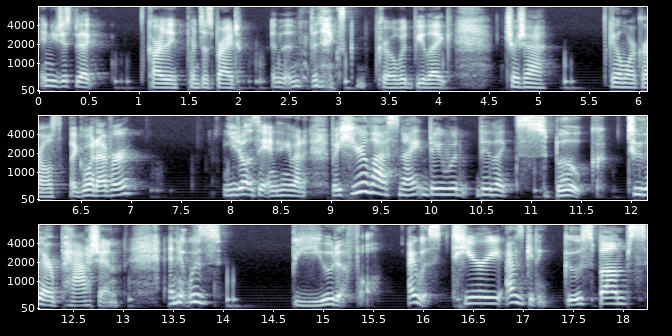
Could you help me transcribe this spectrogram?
And you just be like, Carly, Princess Bride. And then the next girl would be like, Trisha, Gilmore Girls, like whatever. You don't say anything about it. But here last night, they would, they like spoke to their passion. And it was beautiful. I was teary. I was getting goosebumps.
